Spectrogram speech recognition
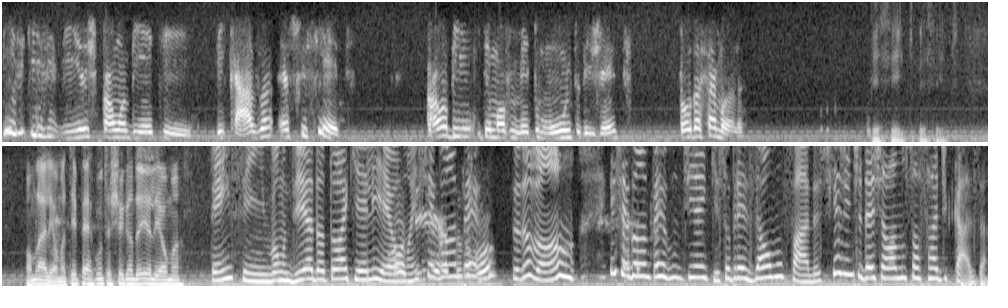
15 15 dias para um ambiente de casa é suficiente. Para um ambiente que tem movimento muito de gente, toda semana. Perfeito, perfeito. Vamos lá, Elielma. Tem pergunta chegando aí, Elielma? Tem sim. Bom dia, doutor. Aqui é Elielma. Bom E dia, chegou uma tudo per- bom? Tudo bom? E chegou uma perguntinha aqui sobre as almofadas que a gente deixa lá no sofá de casa.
